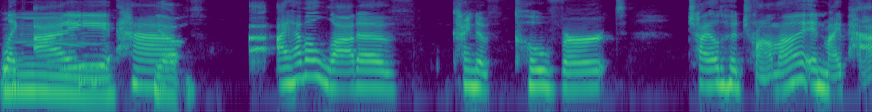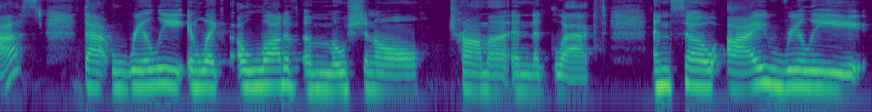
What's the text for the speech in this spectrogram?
like mm, I have yep. I have a lot of kind of covert childhood trauma in my past that really like a lot of emotional trauma and neglect. And so I really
